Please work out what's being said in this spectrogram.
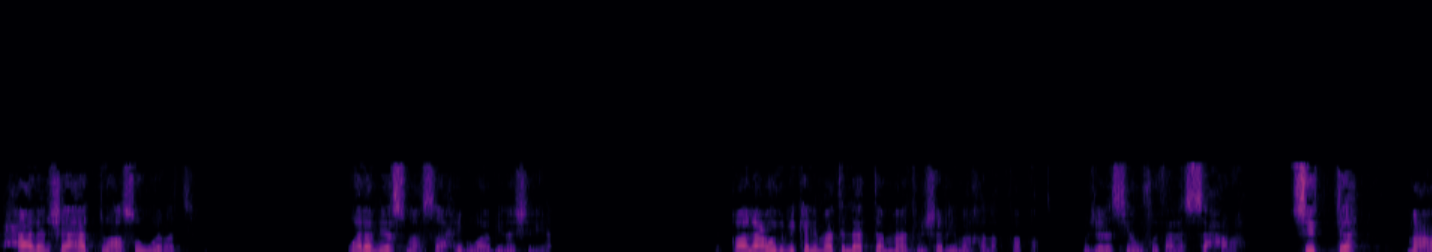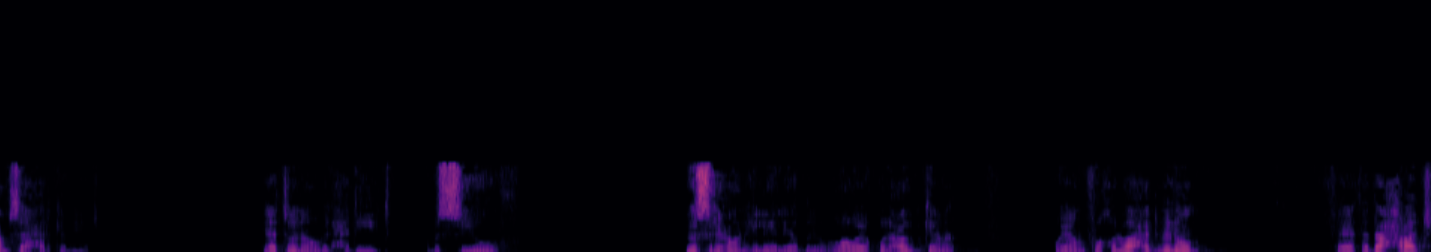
حالا شاهدتها صورت ولم يسمح صاحبها بنشرها. قال أعوذ بكلمات الله التامات من شر ما خلق فقط. وجلس ينفث على السحرة. ستة معهم ساحر كبير. يأتونه بالحديد. وبالسيوف يسرعون إليه ليضربوا وهو يقول أعوذ بكلمات وينفخ الواحد منهم فيتدحرج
